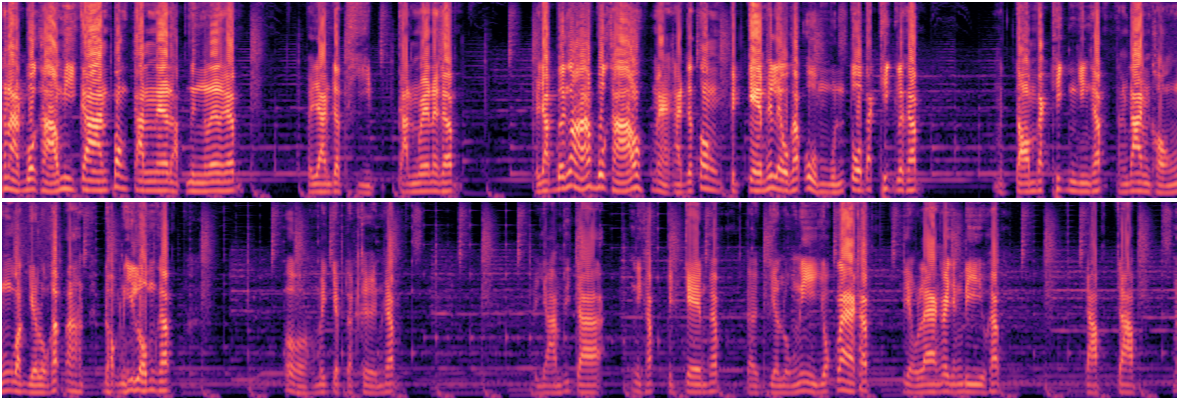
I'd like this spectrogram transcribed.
ขนาดบัวขาวมีการป้องกันในระดับหนึ่งเลยนะครับ พยายามจะถีบกันไว้นะครับ ขยับเดินเข้าหาครับบัวขาวแหมอาจจะต้องปิดเกมให้เร็วครับโอ้หมุนตัวแบ็คคิกแล้วครับจอมแบ็คคิกจริงๆครับ ทางด้านของวังเยียวหลงครับอดอกนี้ล้มครับ โอ้ไม่เจ็บต่เขินครับ พยายามที่จะนี่ครับปิดเกมครับ แต่เยียวหลงนี่ยกแรกครับเดี่ยวแรงก็ยังดีอยู่ครับ จับจับแหม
